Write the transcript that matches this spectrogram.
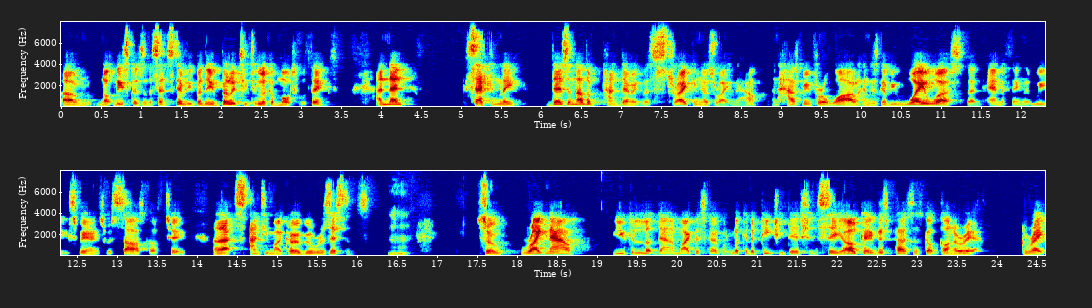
Um, not least because of the sensitivity, but the ability to look at multiple things. And then, secondly, there's another pandemic that's striking us right now and has been for a while and is going to be way worse than anything that we experienced with SARS-CoV-2, and that's antimicrobial resistance. Mm-hmm. So right now, you can look down a microscope or look at a petri dish and see, okay, this person's got gonorrhea. Great.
